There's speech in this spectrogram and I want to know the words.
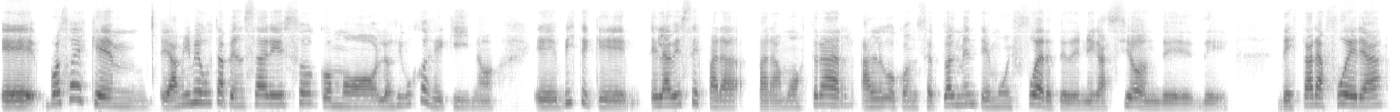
Eh, vos sabés que mm, eh, a mí me gusta pensar eso como los dibujos de Kino. Eh, viste que él a veces para, para, mostrar algo conceptualmente muy fuerte de negación, de, de, estar afuera,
